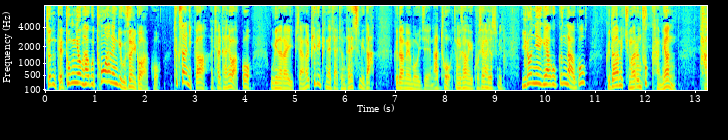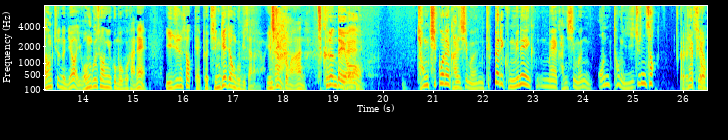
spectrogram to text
저는 대통령하고 통화하는 게 우선일 것 같고 특사니까 잘 다녀왔고 우리나라의 입장을 필리핀에 잘 전달했습니다. 그 다음에 뭐 이제 나토 정상회의 고생하셨습니다. 이런 얘기하고 끝나고 그 다음에 주말은 훅 가면 다음 주는요 원구성이고 뭐고 간에 이준석 대표 징계 정국이잖아요. 일주일 자, 동안. 그런데요. 네. 정치권의 관심은 특별히 국민의힘의 관심은 온통 이준석 그렇죠. 대표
